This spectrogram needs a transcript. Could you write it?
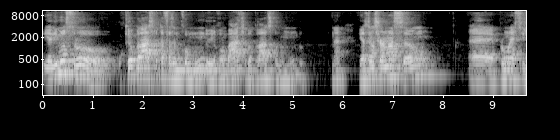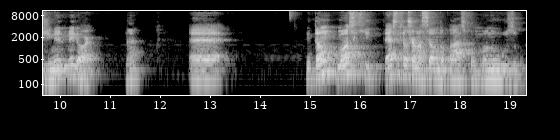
E ali mostrou que o plástico está fazendo com o mundo e o combate do plástico no mundo, né? E a transformação é, para um SG melhor, né? É, então, mostra que essa transformação do plástico monouso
